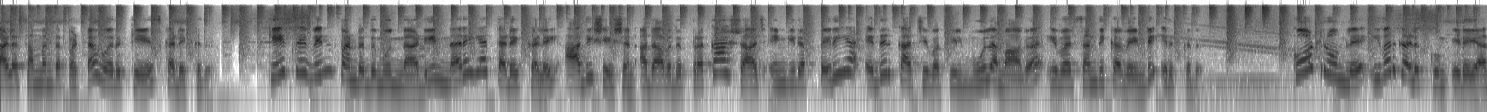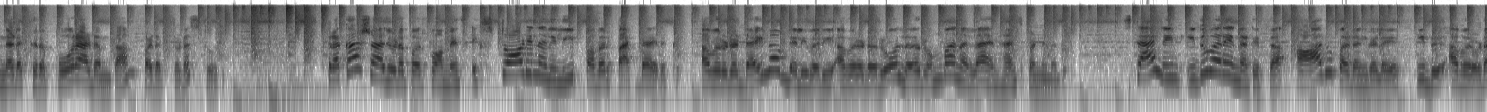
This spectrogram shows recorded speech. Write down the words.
ஆள சம்பந்தப்பட்ட ஒரு கேஸ் கிடைக்குது. கேஸை வின் பண்றது முன்னாடி நிறைய தடைகளை ஆதிசேஷன் அதாவது பிரகாஷ் ராஜ் என்கிற பெரிய எதிர்காட்சி வக்கீல் மூலமாக இவர் சந்திக்க வேண்டி இருக்குது. கோர்ட் ரூம்ல இவர்களுக்கும் இடையே நடக்கிற போராட்டம் தான் படத்தோட ஸ்டோரி பிரகாஷ் ராஜோட பெர்ஃபார்மன்ஸ் எக்ஸ்ட்ராடினரிலி பவர் பேக்டா இருக்கு. அவரோட டைலாக் டெலிவரி அவரோட ரோலை ரொம்ப நல்லா என்ஹான்ஸ் பண்ணினது. ஸ்டாலின் இதுவரை நடித்த ஆறு படங்களே இது அவரோட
